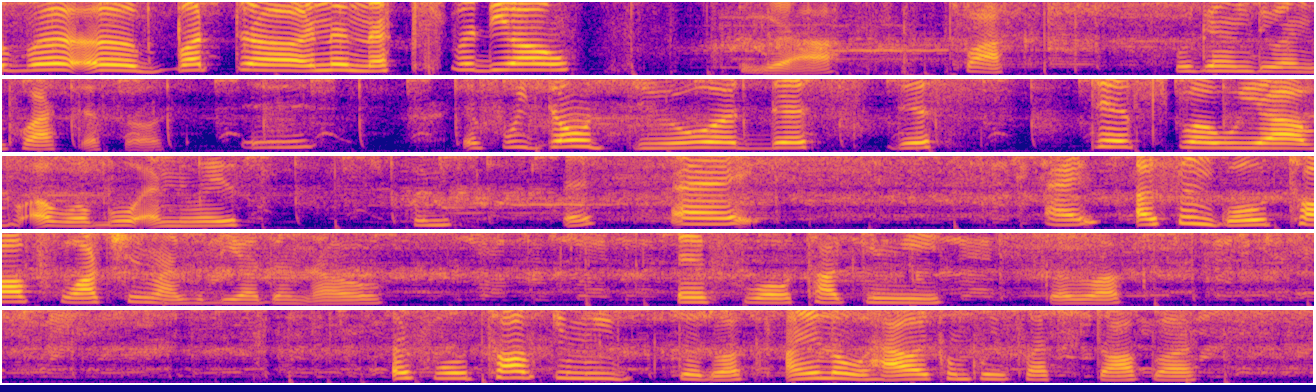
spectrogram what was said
but, uh, but uh, in the next video, yeah, fuck, we're gonna do in practice. Or if we don't do this this this, but we have a rubble anyways. Hey, hey, hey. I think top watching my video. I don't know if RobTop give me good luck. If RobTop give me good luck, I don't know how I completely press stop, but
